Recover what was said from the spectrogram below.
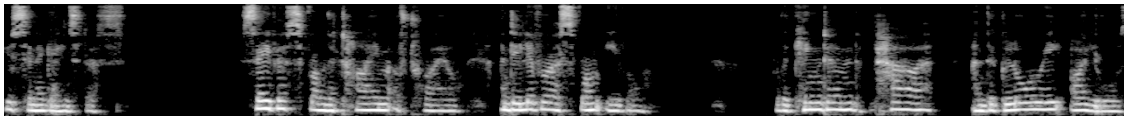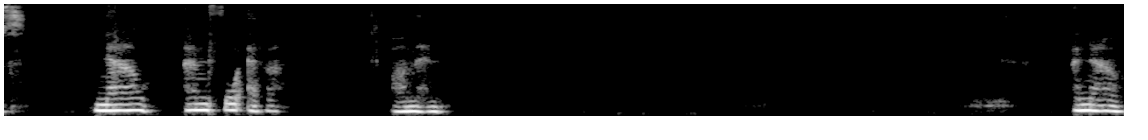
who sin against us. Save us from the time of trial and deliver us from evil. For the kingdom, the power, and the glory are yours, now and forever. Amen. And now,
